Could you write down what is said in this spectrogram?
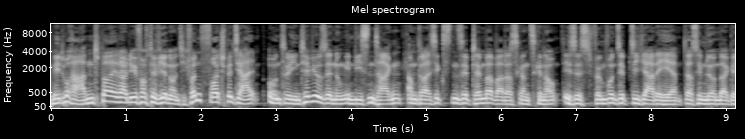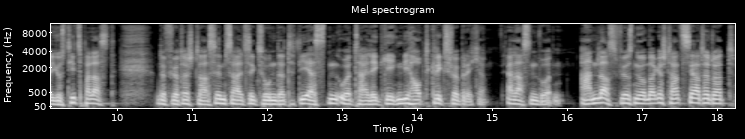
Mittwochabend bei Radio F auf der 94.5, Ford Spezial, unsere Interviewsendung in diesen Tagen. Am 30. September war das ganz genau, ist es 75 Jahre her, dass im Nürnberger Justizpalast der Fürther Straße im Saal 600 die ersten Urteile gegen die Hauptkriegsverbrecher erlassen wurden. Anlass fürs Nürnberger Staatstheater dort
